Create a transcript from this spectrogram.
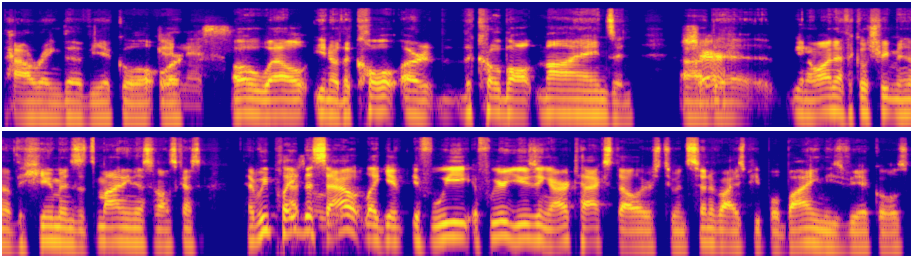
powering the vehicle, Goodness. or oh well, you know, the coal or the cobalt mines and uh, sure. the you know unethical treatment of the humans that's mining this and all this kind of stuff. Have we played Absolutely. this out? Like if, if we if we're using our tax dollars to incentivize people buying these vehicles,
